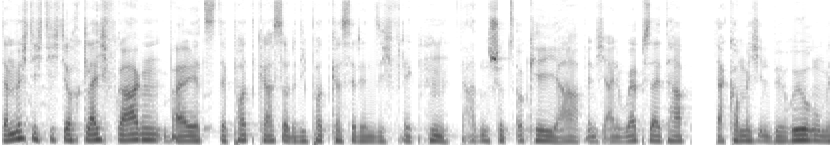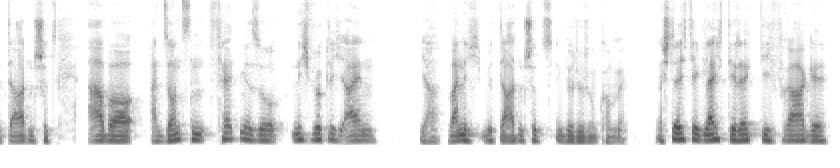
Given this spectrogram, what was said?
Dann möchte ich dich doch gleich fragen, weil jetzt der Podcaster oder die Podcasterin sich fragt, hm, Datenschutz, okay, ja, wenn ich eine Website habe, da komme ich in Berührung mit Datenschutz. Aber ansonsten fällt mir so nicht wirklich ein, ja, wann ich mit Datenschutz in Berührung komme. Da stelle ich dir gleich direkt die Frage,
